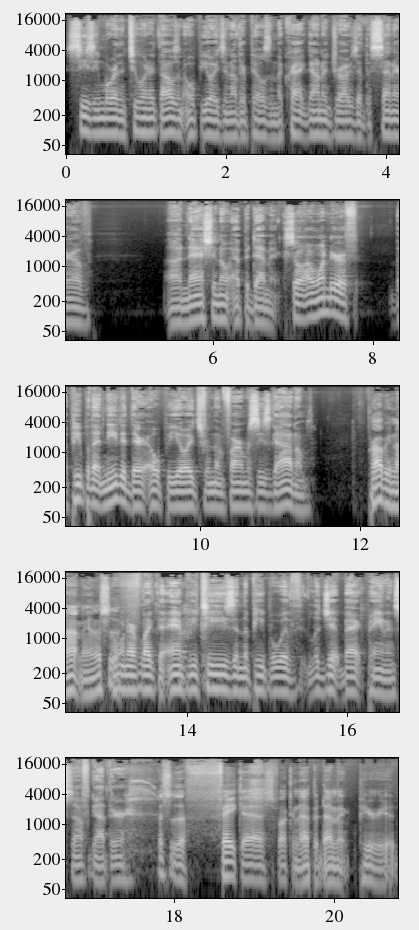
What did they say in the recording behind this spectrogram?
seizing more than 200,000 opioids and other pills in the crackdown of drugs at the center of a national epidemic. So I wonder if the people that needed their opioids from them pharmacies got them. Probably not, man. This is I wonder if like the amputees and the people with legit back pain and stuff got their this is a fake ass fucking epidemic. Period.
